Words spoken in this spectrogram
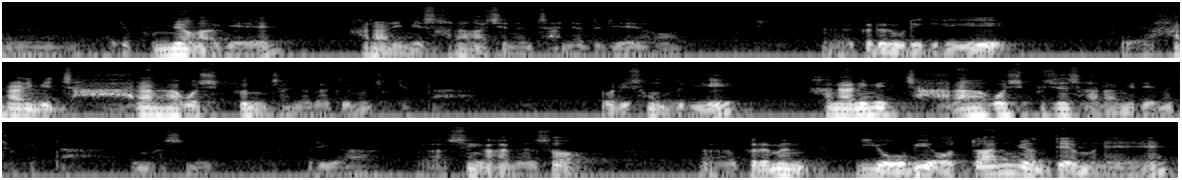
어, 아주 분명하게 하나님이 사랑하시는 자녀들이에요. 어, 그런 우리들이 예, 하나님이 자랑하고 싶은 자녀가 되면 좋겠다. 우리 성도들이 하나님이 자랑하고 싶으신 사람이 되면 좋겠다. 이 말씀을 우리가 어, 생각하면서 어, 그러면 이 욥이 어떠한 면 때문에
